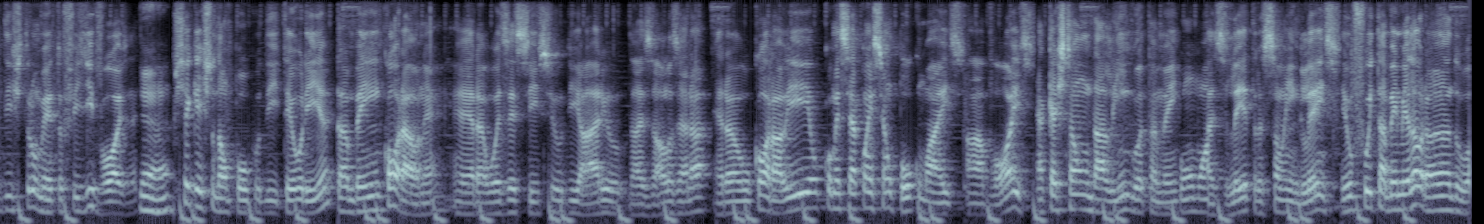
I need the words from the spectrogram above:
de instrumento, eu fiz de voz, né? Uhum. Cheguei a estudar um pouco de teoria, também em coral, né? Era o exercício diário das aulas, era, era o coral. E eu comecei a conhecer um pouco mais a voz. A questão da língua também, como as letras são em inglês, eu fui também melhorando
